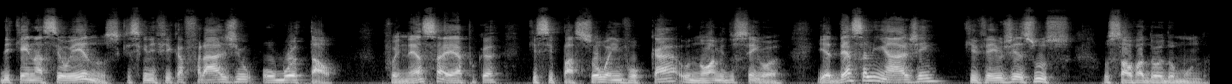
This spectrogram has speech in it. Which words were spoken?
de quem nasceu Enos, que significa frágil ou mortal. Foi nessa época que se passou a invocar o nome do Senhor. E é dessa linhagem que veio Jesus, o Salvador do mundo.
